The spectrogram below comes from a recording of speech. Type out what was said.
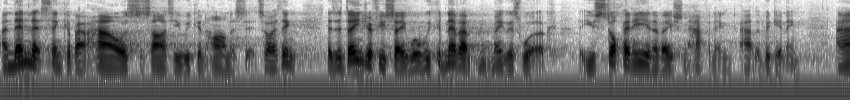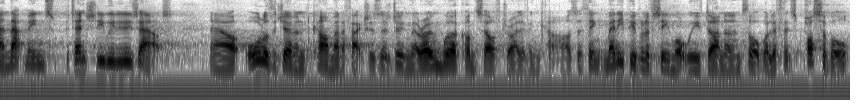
And then let's think about how, as society, we can harness it. So I think there's a danger if you say, well, we could never make this work, that you stop any innovation happening at the beginning. And that means potentially we lose out. Now, all of the German car manufacturers are doing their own work on self-driving cars. I think many people have seen what we've done and thought, well, if it's possible,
